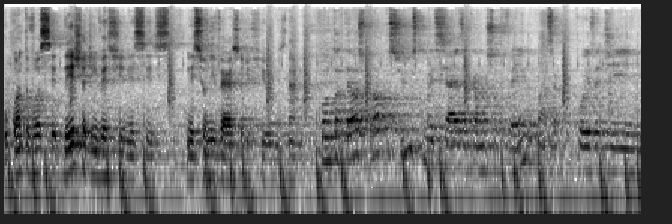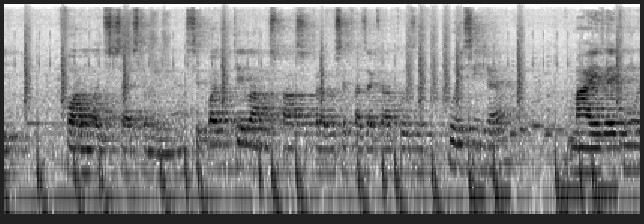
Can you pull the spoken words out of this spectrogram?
o quanto você deixa de investir nesses, nesse universo de filmes, né? Quanto até os próprios filmes comerciais acabam sofrendo com essa coisa de fórmula de sucesso também, né? Você pode ter lá um espaço para você fazer aquela coisa pura e singela, mas aí como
